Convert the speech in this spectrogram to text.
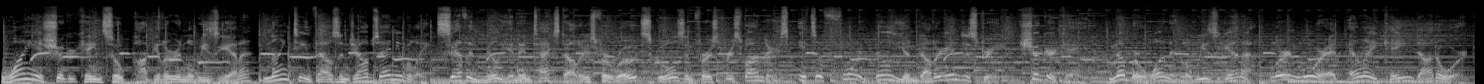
Why is sugarcane so popular in Louisiana? 19,000 jobs annually, 7 million in tax dollars for roads, schools, and first responders. It's a $4 billion industry. Sugarcane, number one in Louisiana. Learn more at lacane.org.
